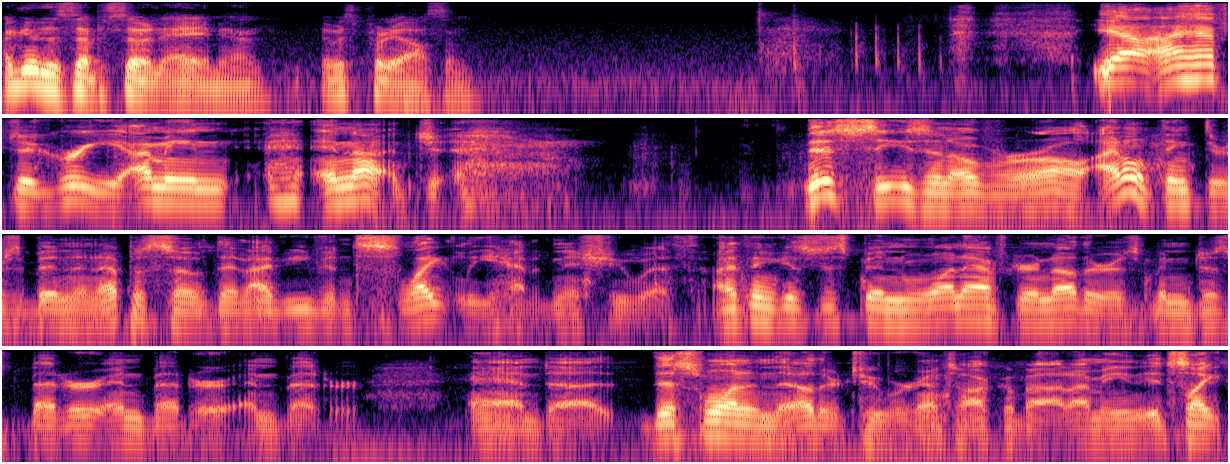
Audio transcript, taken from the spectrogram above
I give this episode an A, man. It was pretty awesome. Yeah, I have to agree. I mean, and not j- this season overall. I don't think there's been an episode that I've even slightly had an issue with. I think it's just been one after another. has been just better and better and better. And uh, this one and the other two we're going to talk about. I mean, it's like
